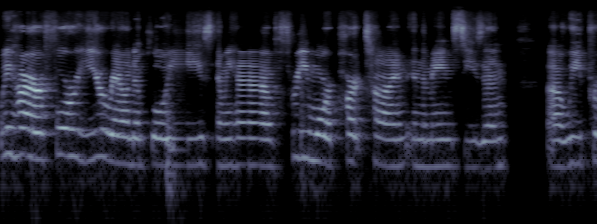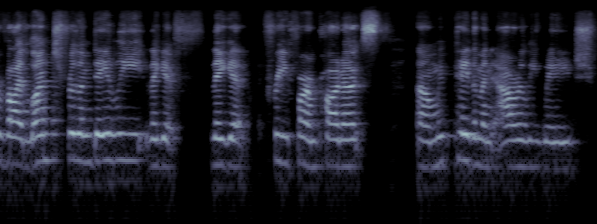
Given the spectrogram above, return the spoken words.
We hire four year-round employees and we have three more part-time in the main season. Uh, we provide lunch for them daily. They get they get free farm products. Um, we pay them an hourly wage.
